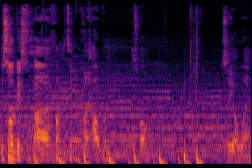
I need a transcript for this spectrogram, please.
This song is uh, from the Tipping Point album as well, so you're aware.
